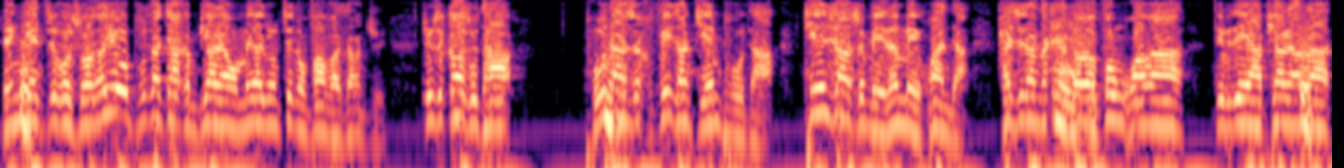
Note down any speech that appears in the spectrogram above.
人间之后说，哎呦，菩萨家很漂亮，我们要用这种方法上去，就是告诉他，菩萨是非常简朴的，天上是美轮美奂的，还是让他看到了凤凰啊，对不对呀、漂亮的，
